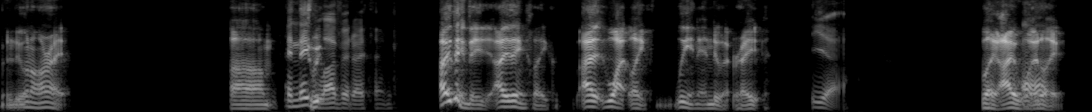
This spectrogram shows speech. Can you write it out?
They're doing all right. Um, and they we, love it. I think. I think they. I think like I what like lean into it, right? Yeah. Like I would uh, like.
